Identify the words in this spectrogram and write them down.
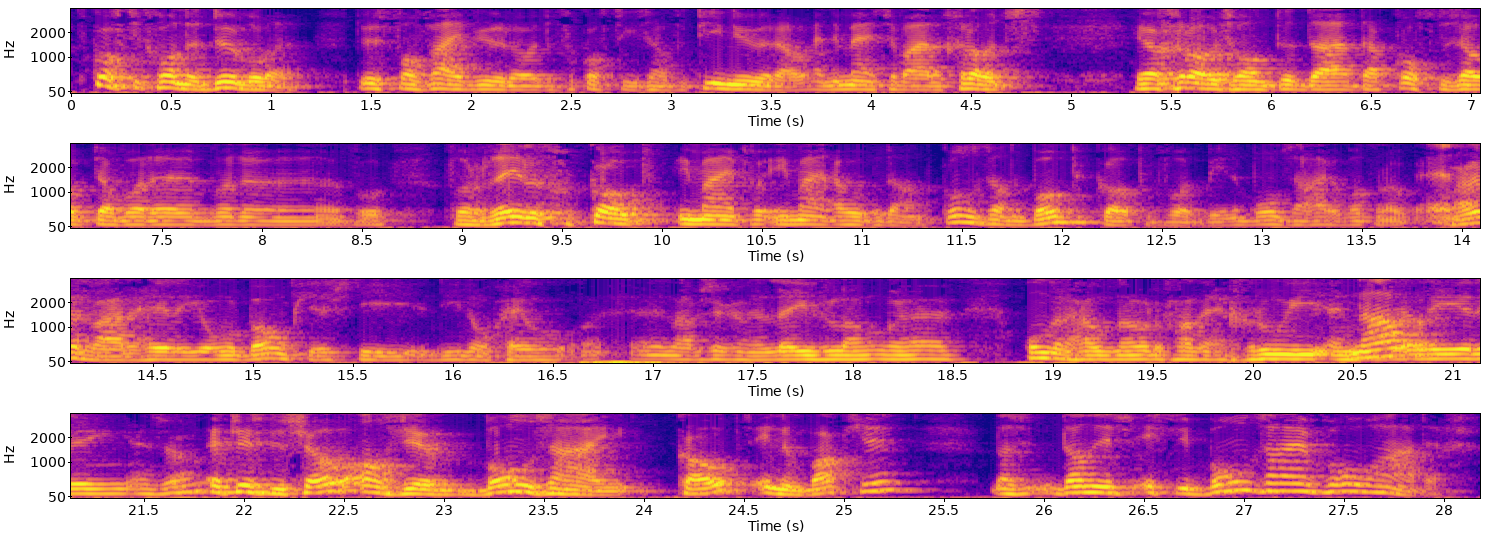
verkocht ik gewoon het dubbele. Dus van 5 euro, dan verkocht ik dan voor 10 euro. En de mensen waren groots. Heel groot, want eh, daar, daar ze ook dan voor, eh, voor, eh, voor, voor redelijk goedkoop in mijn, voor, in mijn ogen dan. Konden ze dan een boompje kopen voor binnen bonsai of wat dan ook. En, Maar het waren hele jonge boompjes die, die nog heel, eh, laten we zeggen, een leven lang eh, onderhoud nodig hadden en groei en Nou, en zo. Het is dus zo, als je bonsai koopt in een bakje, dan, is- dan is, is die bonsai volwaardig.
